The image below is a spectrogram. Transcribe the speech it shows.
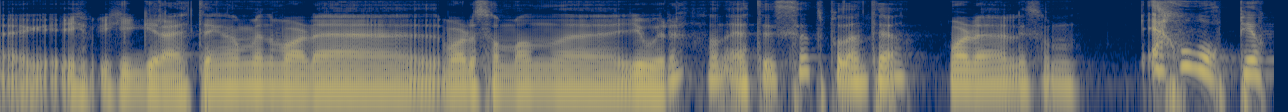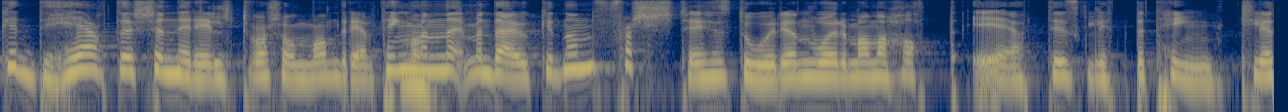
eh, Ikke greit engang, men var det, var det sånn man eh, gjorde, sånn etisk sett, på den tida? Var det liksom Jeg håper jo ikke det, at det generelt var sånn man drev ting. Men, men det er jo ikke den første historien hvor man har hatt etisk litt betenkelige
